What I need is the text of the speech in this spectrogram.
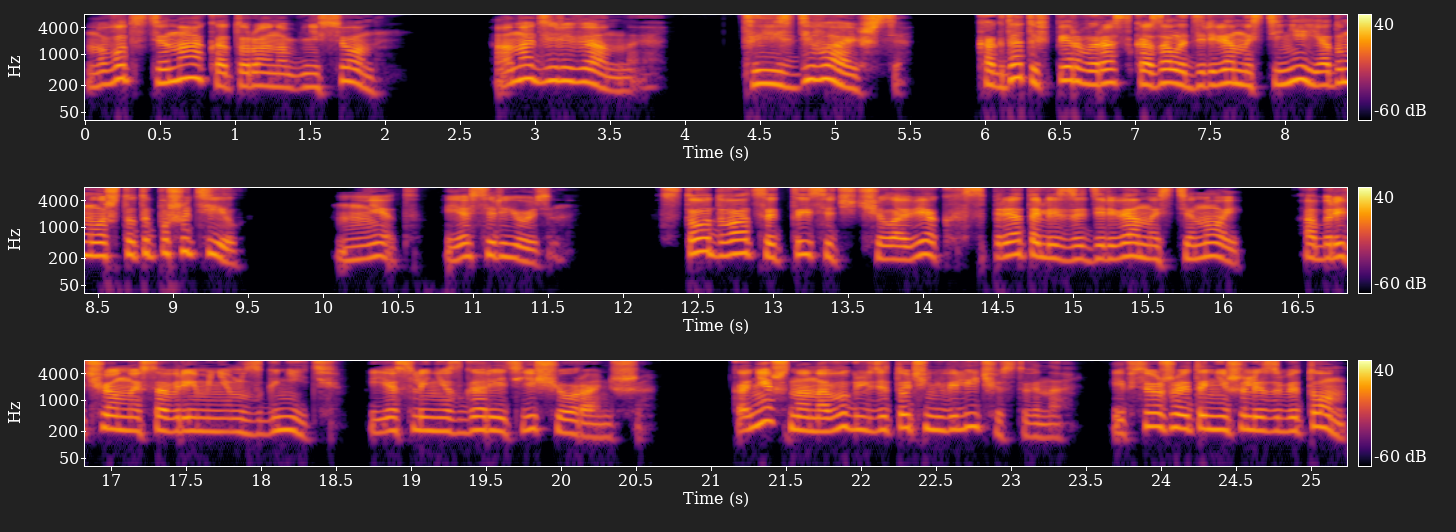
но вот стена, которую он обнесен, она деревянная». «Ты издеваешься! Когда ты в первый раз сказал о деревянной стене, я думала, что ты пошутил». «Нет, я серьезен. 120 тысяч человек спрятались за деревянной стеной, обречённой со временем сгнить, если не сгореть ещё раньше. Конечно, она выглядит очень величественно, и всё же это не железобетон,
